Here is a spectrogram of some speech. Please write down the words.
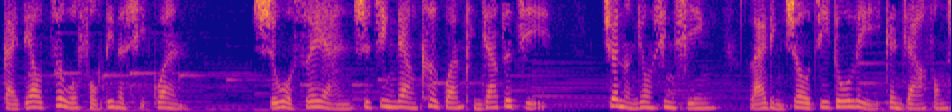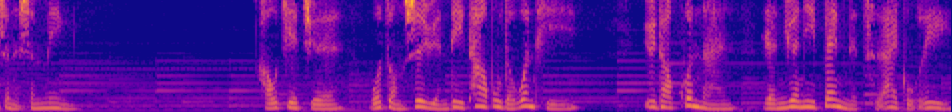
改掉自我否定的习惯，使我虽然是尽量客观评价自己，却能用信心来领受基督里更加丰盛的生命，好解决我总是原地踏步的问题。遇到困难，仍愿意被你的慈爱鼓励，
